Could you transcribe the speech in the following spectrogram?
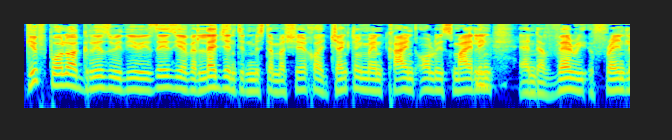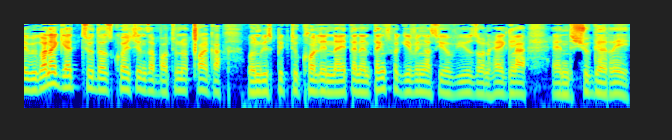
Gift Polo agrees with you. He says you have a legend in Mr. Mashego, a gentleman, kind, always smiling, and a very friendly. We're going to get to those questions about Unoklaka when we speak to Colin Nathan. And thanks for giving us your views on Hagler and Sugar Ray.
